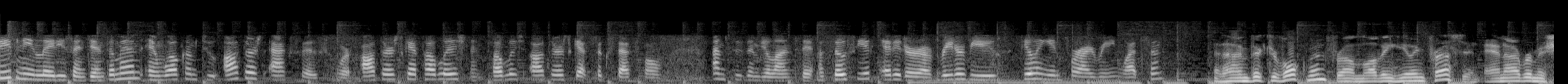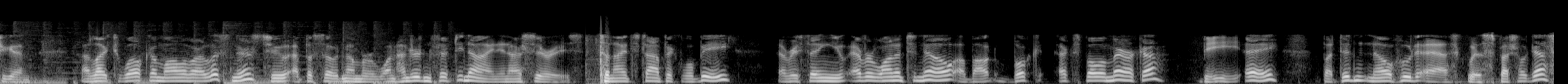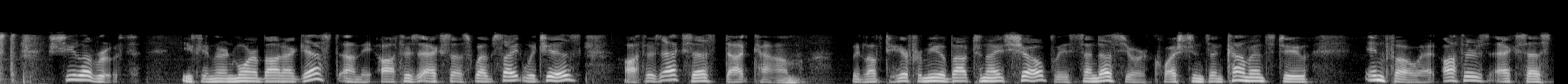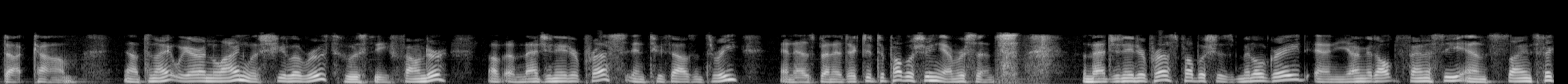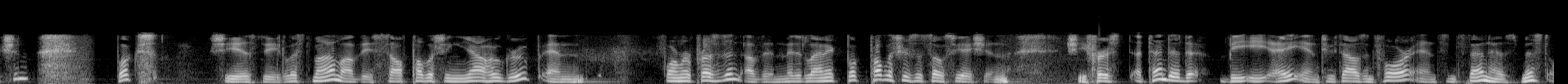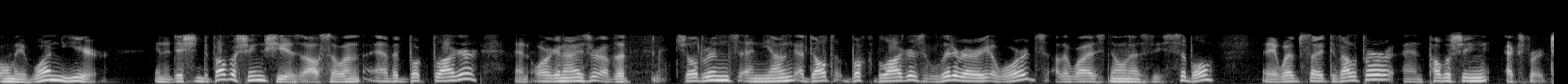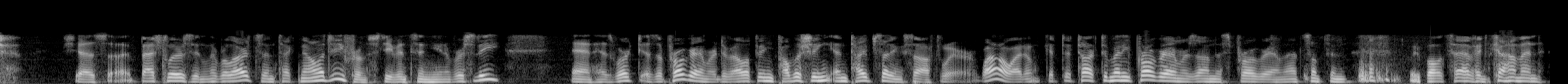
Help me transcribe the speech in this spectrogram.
Good evening, ladies and gentlemen, and welcome to Authors Access, where authors get published and published authors get successful. I'm Susan Violante, Associate Editor of Reader Views, filling in for Irene Watson. And I'm Victor Volkman from Loving Healing Press in Ann Arbor, Michigan. I'd like to welcome all of our listeners to episode number 159 in our series. Tonight's topic will be everything you ever wanted to know about Book Expo America, BEA, but didn't know who to ask with special guest Sheila Ruth. You can learn more about our guest on the Authors Access website, which is authorsaccess.com. We'd love to hear from you about tonight's show. Please send us your questions and comments to info at authorsaccess.com. Now, tonight we are in line with Sheila Ruth, who is the founder of Imaginator Press in 2003 and has been addicted to publishing ever since. Imaginator Press publishes middle grade and young adult fantasy and science fiction books. She is the list mom of the self publishing Yahoo Group and former president of the Mid Atlantic Book Publishers Association. She first attended BEA in 2004 and since then has missed only one year. In addition to publishing, she is also an avid book blogger and organizer of the Children's and Young Adult Book Bloggers Literary Awards, otherwise known as the Cybil, a website developer and publishing expert. She has a bachelor's in liberal arts and technology from Stevenson University and has worked as a programmer developing publishing and typesetting software. Wow, I don't get to talk to many programmers on this program. That's something we both have in common.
